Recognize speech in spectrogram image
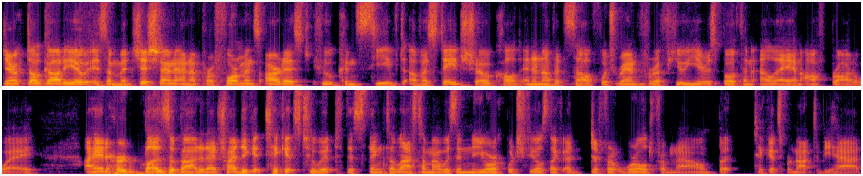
Derek DelGaudio is a magician and a performance artist who conceived of a stage show called In and of Itself, which ran for a few years both in LA and off Broadway. I had heard buzz about it. I tried to get tickets to it, this thing, to last time I was in New York, which feels like a different world from now, but tickets were not to be had.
